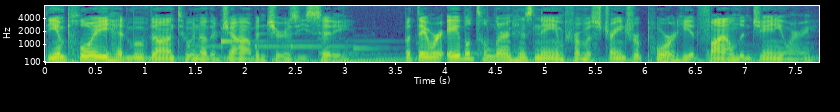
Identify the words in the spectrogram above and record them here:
The employee had moved on to another job in Jersey City, but they were able to learn his name from a strange report he had filed in January.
